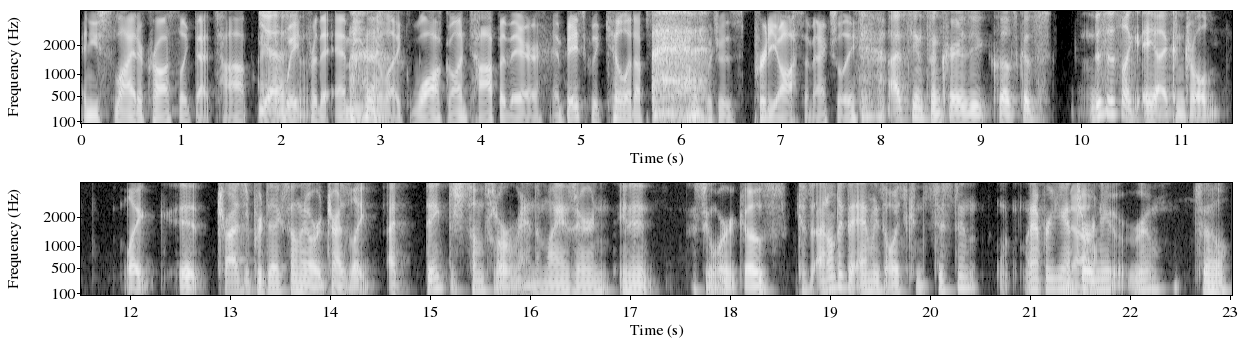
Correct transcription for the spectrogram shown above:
and you slide across like that top. Yeah. Wait for the Emmy to like walk on top of there and basically kill it upside down, which was pretty awesome actually. I've seen some crazy clips because this is like AI controlled like it tries to predict something or it tries to like I think there's some sort of randomizer in, in it to see where it goes because I don't think the enemy is always consistent whenever you enter no. a new room, so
